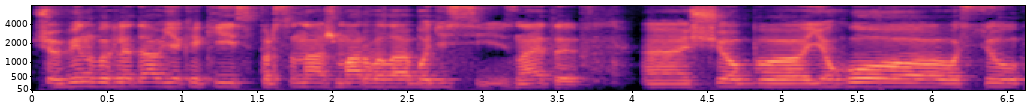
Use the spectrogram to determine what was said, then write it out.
Щоб він виглядав як якийсь персонаж Марвела або DC, знаєте, е, щоб його ось цю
